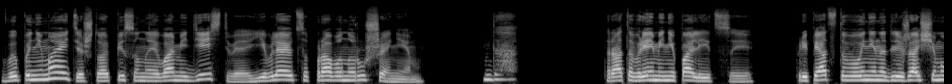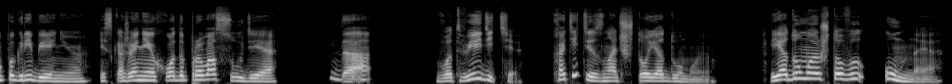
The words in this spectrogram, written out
Вы понимаете, что описанные вами действия являются правонарушением? Да. Трата времени полиции, препятствование надлежащему погребению, искажение хода правосудия. Да. Вот видите? Хотите знать, что я думаю? Я думаю, что вы умная.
